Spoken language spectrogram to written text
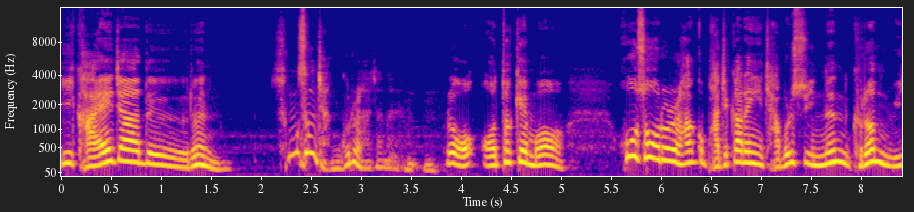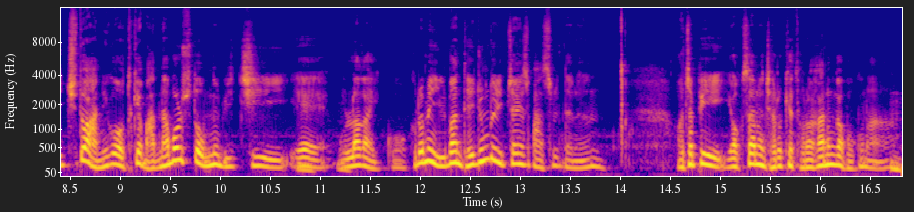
이 가해자들은 승승장구를 하잖아요. 그리고 어, 떻게 뭐 호소를 하고 바지가랭이 잡을 수 있는 그런 위치도 아니고 어떻게 만나볼 수도 없는 위치에 올라가 있고 그러면 일반 대중들 입장에서 봤을 때는 어차피 역사는 저렇게 돌아가는가 보구나.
